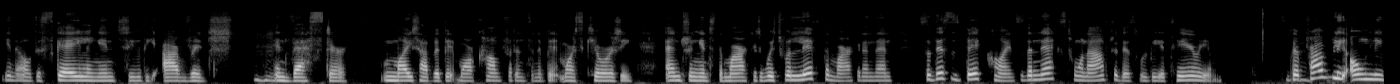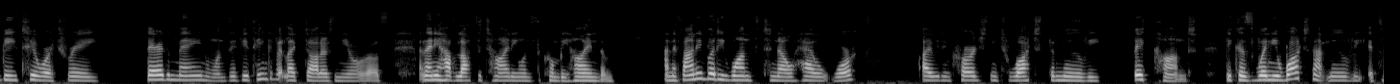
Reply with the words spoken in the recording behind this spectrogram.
you know, the scaling into the average mm-hmm. investor might have a bit more confidence and a bit more security entering into the market, which will lift the market. And then, so this is Bitcoin. So the next one after this will be Ethereum. Okay. There'll probably only be two or three. They're the main ones. If you think of it like dollars and euros, and then you have lots of tiny ones that come behind them. And if anybody wants to know how it works, I would encourage them to watch the movie Bitcoin because when you watch that movie, it's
